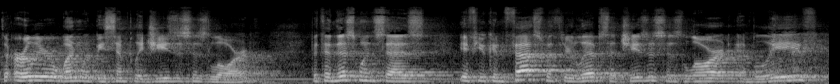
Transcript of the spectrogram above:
The earlier one would be simply Jesus is Lord. But then this one says, if you confess with your lips that Jesus is Lord and believe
